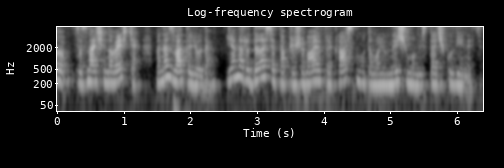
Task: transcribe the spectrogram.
Як зазначено вище, мене звати Люда. Я народилася та проживаю в прекрасному та мальовничому містечку Вінниці.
